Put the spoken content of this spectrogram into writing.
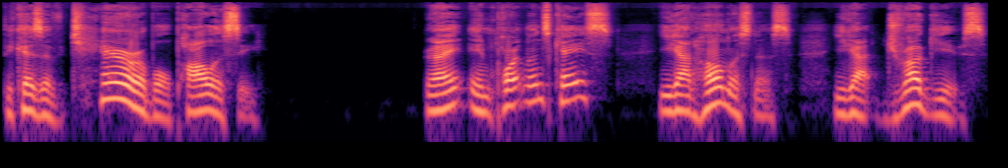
because of terrible policy. Right? In Portland's case, you got homelessness, you got drug use,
